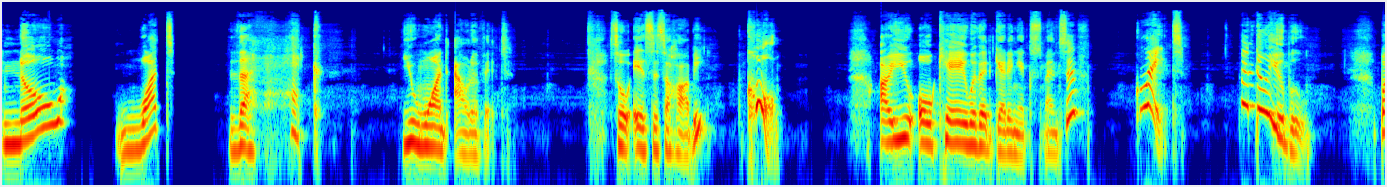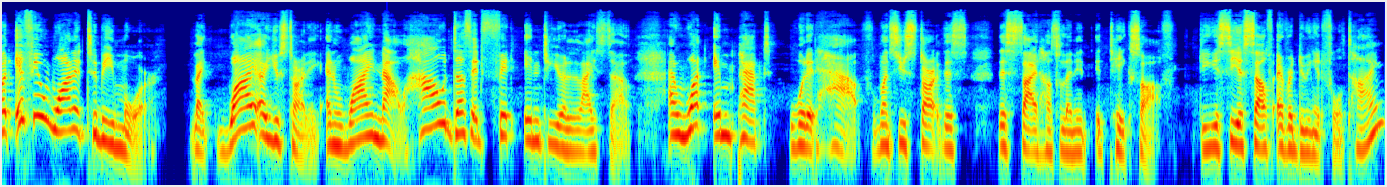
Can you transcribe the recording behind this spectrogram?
Know what the heck you want out of it. So is this a hobby? Cool. Are you okay with it getting expensive? Great. Then do you boo. But if you want it to be more, like why are you starting and why now? How does it fit into your lifestyle? And what impact would it have once you start this this side hustle and it, it takes off? Do you see yourself ever doing it full time?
